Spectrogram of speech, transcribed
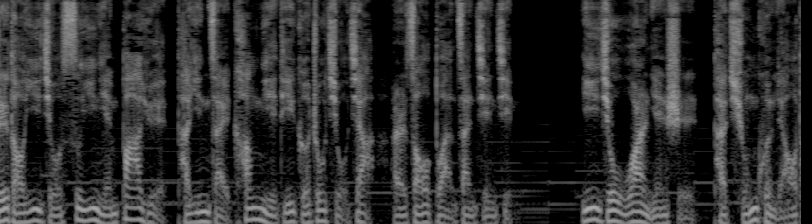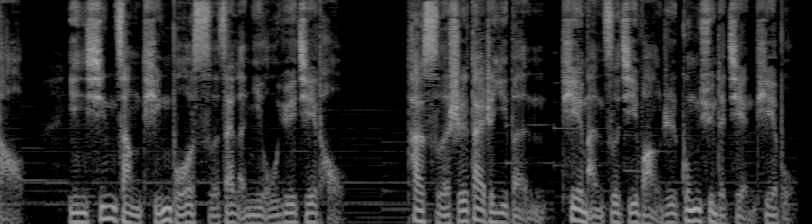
直到一九四一年八月，他因在康涅狄格州酒驾而遭短暂监禁。一九五二年时，他穷困潦倒，因心脏停泊死在了纽约街头。他死时带着一本贴满自己往日功勋的剪贴簿，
